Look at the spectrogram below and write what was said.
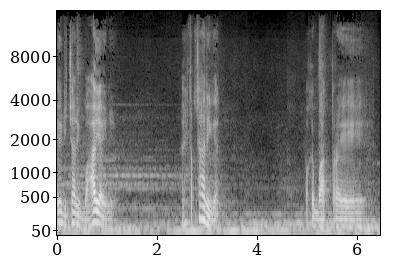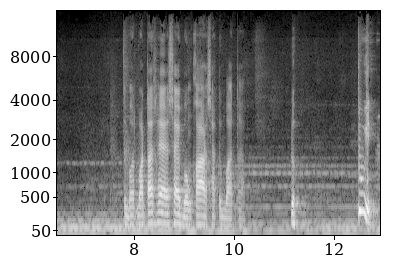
Ayo dicari bahaya ini. Ayo tak cari kan. Pakai baterai. Tempat bata saya saya bongkar satu bata. Loh, duit.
